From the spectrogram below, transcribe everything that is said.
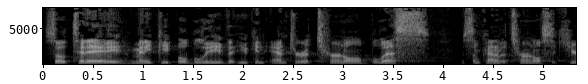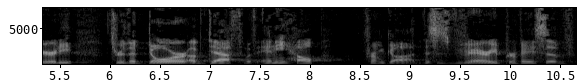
So today, many people believe that you can enter eternal bliss, some kind of eternal security through the door of death with any help from God. This is very pervasive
